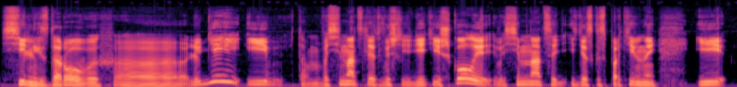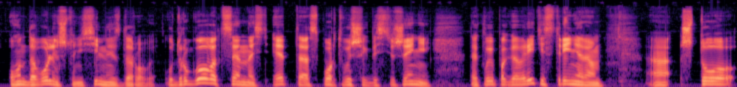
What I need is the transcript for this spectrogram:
сильных, здоровых э, людей, и там 18 лет вышли дети из школы, 18 из детской спортивной, и он доволен, что они сильные и здоровые. У другого ценность – это спорт высших достижений. Так вы поговорите с тренером, э, что,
